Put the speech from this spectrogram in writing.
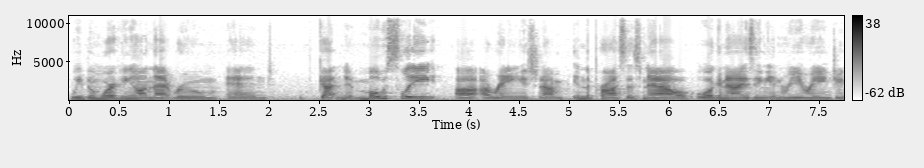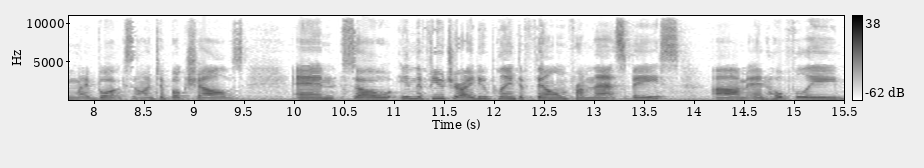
we've been working on that room and gotten it mostly uh, arranged. And I'm in the process now of organizing and rearranging my books onto bookshelves. And so in the future, I do plan to film from that space. Um, and hopefully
